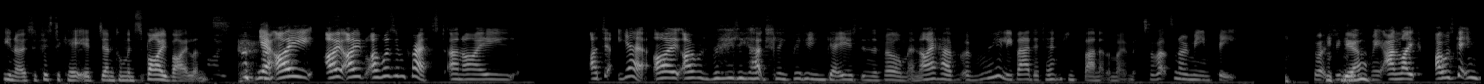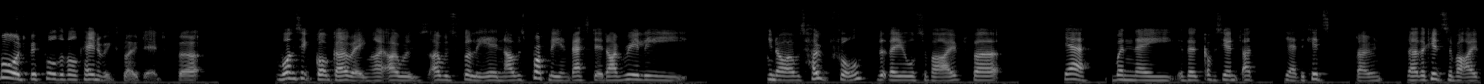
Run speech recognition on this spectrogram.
you know sophisticated gentleman spy violence. yeah, I I I, I was impressed and I. I d- yeah, I, I was really actually really engaged in the film, and I have a really bad attention span at the moment, so that's no mean feat to actually Yeah. keep me. And like, I was getting bored before the volcano exploded, but once it got going, like I was I was fully in. I was properly invested. I really, you know, I was hopeful that they all survived, but yeah, when they the obviously uh, yeah the kids don't uh, the kids survive,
